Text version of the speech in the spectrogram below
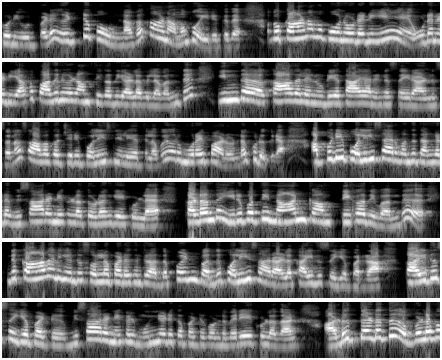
கொடி உட்பட எட்டு பவுன் நகை காணாம போயிருக்குது. அப்ப காணாம போன உடனேயே உடனடியாக பதினேழாம் திகதி அளவுல வந்து இந்த காதலனுடைய தாயார் என்ன செய்யறான்னு சொன்னா சாவகச்சேரி போலீஸ் போலீஸ் நிலையத்துல போய் ஒரு முறைப்பாடு ஒன்றை கொடுக்கிறார். அப்படி போலீசார் வந்து தங்களோட விசாரணைகளை தொடங்கிக்குள்ள கடந்த இருபத்தி நான்காம் திகதி வந்து இந்த காதலி என்று சொல்லப்படுகின்ற அந்த பெண் வந்து போலீசாரால கைது செய்யப்படுறா. கைது செய்யப்பட்டு விசாரணைகள் முன்னெடுக்கப்பட்டு கொண்டு வரையக்குள்ளதான் அடுத்தடுத்து எவ்வளவு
